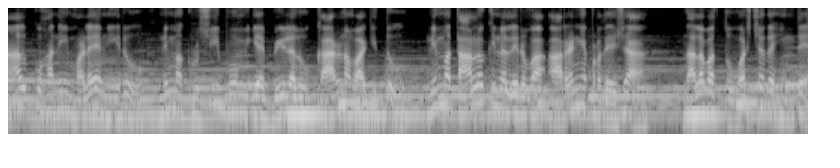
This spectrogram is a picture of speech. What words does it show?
ನಾಲ್ಕು ಹನಿ ಮಳೆ ನೀರು ನಿಮ್ಮ ಕೃಷಿ ಭೂಮಿಗೆ ಬೀಳಲು ಕಾರಣವಾಗಿದ್ದು, ನಿಮ್ಮ ತಾಲೂಕಿನಲ್ಲಿರುವ ಅರಣ್ಯ ಪ್ರದೇಶ ನಲವತ್ತು ವರ್ಷದ ಹಿಂದೆ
